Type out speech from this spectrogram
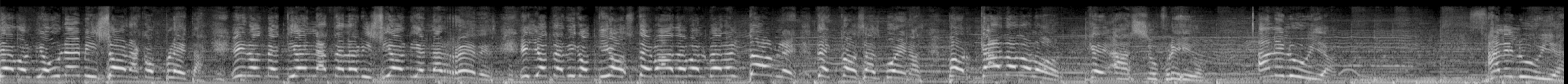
devolvió una emisora completa y nos metió en la televisión y en las redes. Y yo te digo, Dios te va a devolver el doble de cosas buenas por cada dolor que has sufrido. Aleluya. Aleluya.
